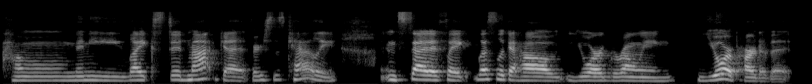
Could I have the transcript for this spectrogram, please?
how many likes did Matt get versus Kalli. Instead, it's like, let's look at how you're growing your part of it.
